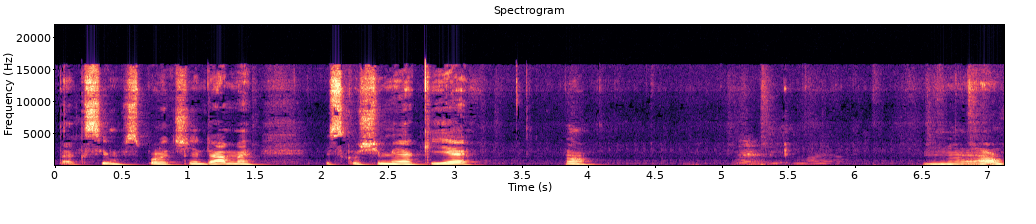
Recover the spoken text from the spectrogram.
tak si společně dáme, vyzkoušíme jaký je. No. No.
